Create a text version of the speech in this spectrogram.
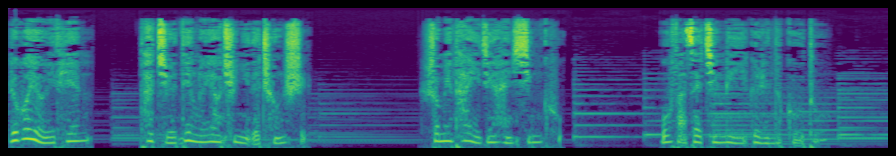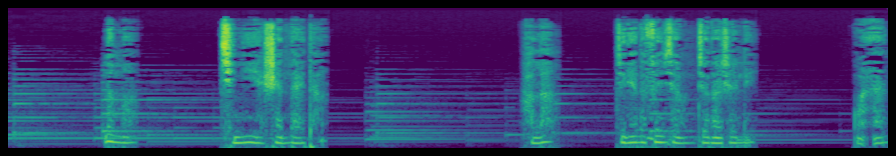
如果有一天，他决定了要去你的城市，说明他已经很辛苦，无法再经历一个人的孤独。那么，请你也善待他。好了，今天的分享就到这里，晚安。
